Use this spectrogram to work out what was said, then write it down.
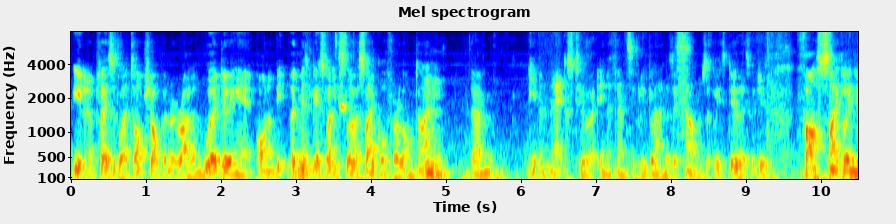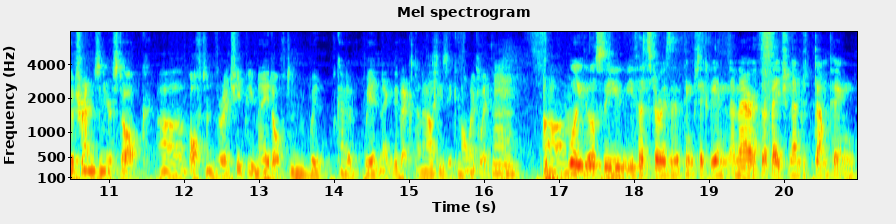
you know places like Topshop and River Island were doing it on a, admittedly a slightly slower cycle for a long time. Um, even next to it, inoffensively bland as it comes, at least do this, which is fast cycling your trends and your stock, um, often very cheaply made, often with kind of weird negative externalities economically. Um, Well, you've also you, you've heard stories, I think, particularly in America, of H and M just dumping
